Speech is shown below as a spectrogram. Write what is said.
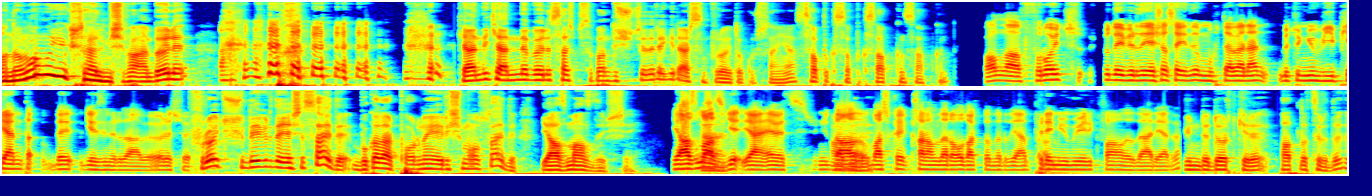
anama mı yükselmiş falan böyle kendi kendine böyle saçma sapan düşüncelere girersin Freud okursan ya. Sapık sapık sapkın sapkın. Valla Freud şu devirde yaşasaydı muhtemelen bütün gün VPN'de gezinirdi abi öyle söyleyeyim. Freud şu devirde yaşasaydı bu kadar pornoya erişim olsaydı yazmazdı bir şey. Yazmaz Yani. yani, evet. Çünkü Abi. daha başka kanallara odaklanırdı yani premium üyelik falan alırdı her yerden. Günde dört kere patlatırdı.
